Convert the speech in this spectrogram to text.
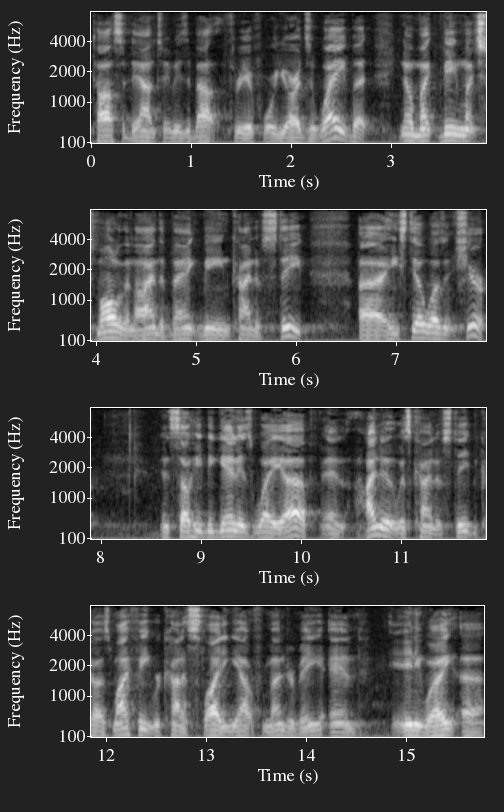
tossed it down to him. He's about three or four yards away, but you know, being much smaller than I, and the bank being kind of steep, uh, he still wasn't sure. And so he began his way up, and I knew it was kind of steep because my feet were kind of sliding out from under me. And anyway, uh,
